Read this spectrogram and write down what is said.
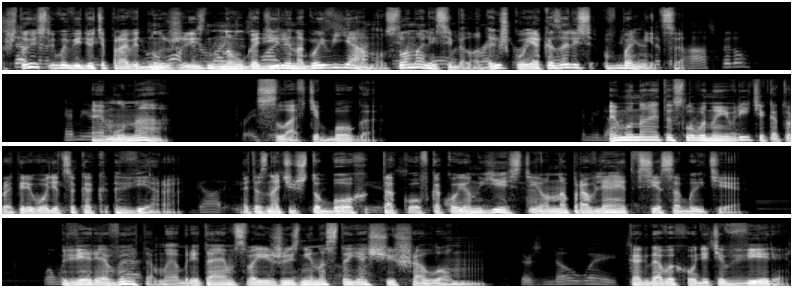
Что если вы ведете праведную жизнь, но угодили ногой в яму, сломали себе лодыжку и оказались в больнице? Эмуна. Славьте Бога. Эмуна — это слово на иврите, которое переводится как «вера». Это значит, что Бог таков, какой Он есть, и Он направляет все события. Веря в это, мы обретаем в своей жизни настоящий шалом. Когда вы ходите в вере,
